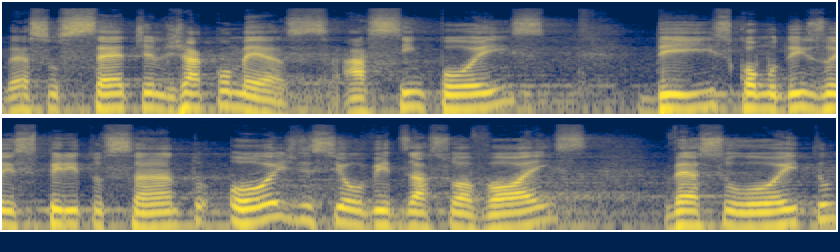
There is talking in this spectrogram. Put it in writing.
verso 7, ele já começa: Assim, pois, diz, como diz o Espírito Santo, hoje se ouvides a sua voz, verso 8,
